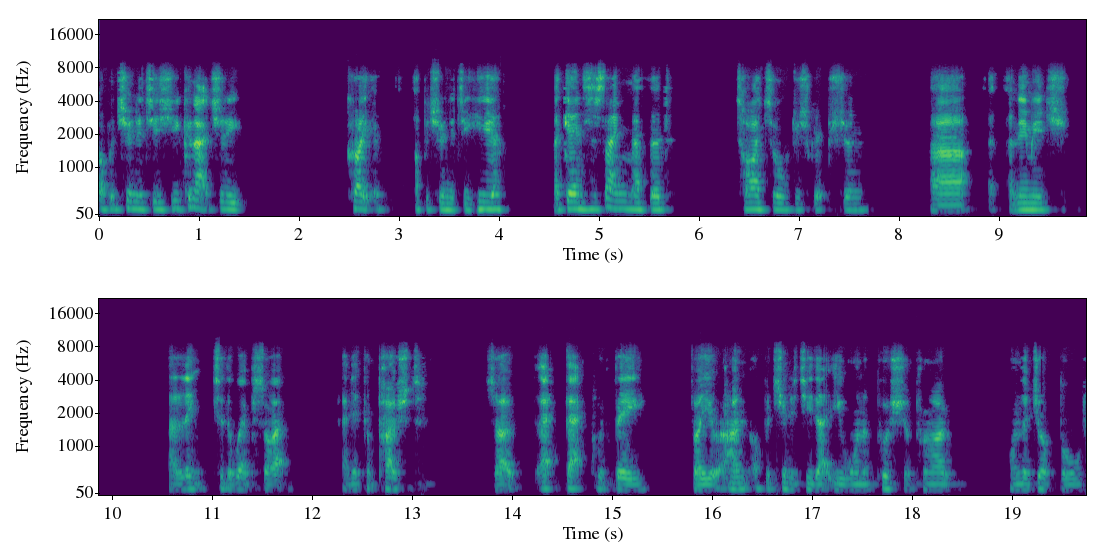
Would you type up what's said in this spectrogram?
opportunities, you can actually create opportunity here. Again, it's the same method, title, description, uh, an image, a link to the website, and you can post. So that that would be for your own opportunity that you want to push and promote on the job board.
